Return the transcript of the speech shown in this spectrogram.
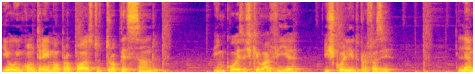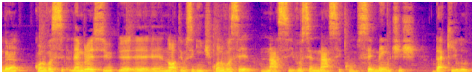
Eu encontrei meu propósito tropeçando em coisas que eu havia escolhido para fazer. Lembra quando você lembra esse é, é, é, notem o seguinte: quando você nasce, você nasce com sementes daquilo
